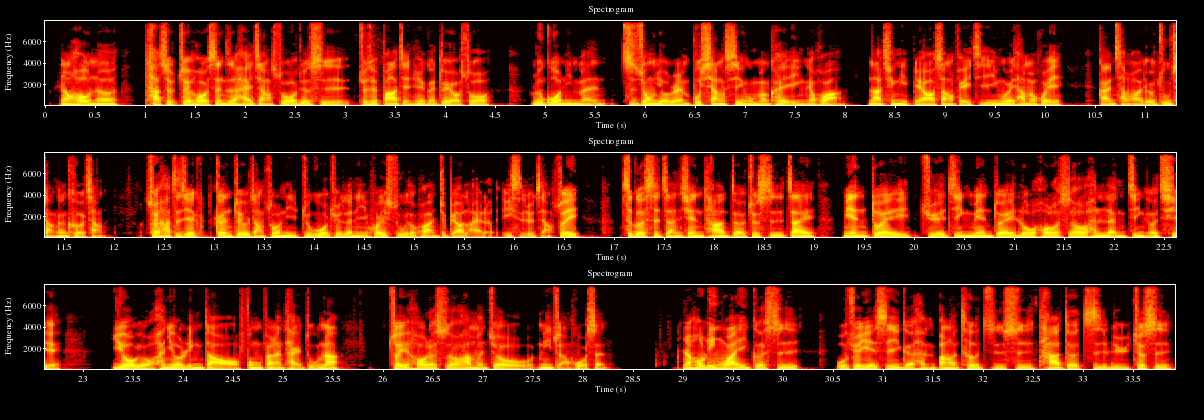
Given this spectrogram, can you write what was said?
然后呢，他是最后甚至还讲说，就是就是发简讯给队友说，如果你们之中有人不相信我们可以赢的话，那请你不要上飞机，因为他们会赶场啊，有主场跟客场。所以他直接跟队友讲说：“你如果觉得你会输的话，你就不要来了。”意思就这样。所以这个是展现他的就是在面对绝境、面对落后的时候很冷静，而且又有很有领导风范的态度。那最后的时候，他们就逆转获胜。然后另外一个是，我觉得也是一个很棒的特质，是他的自律，就是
